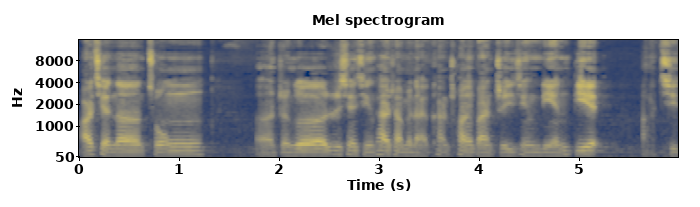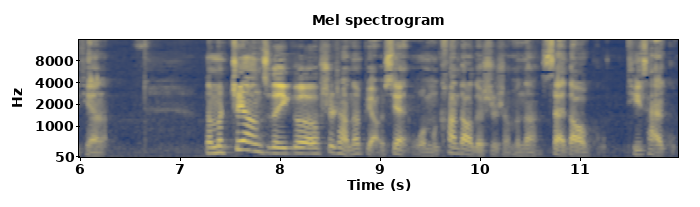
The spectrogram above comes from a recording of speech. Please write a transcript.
而且呢，从呃整个日线形态上面来看，创业板指已经连跌啊七天了。那么这样子的一个市场的表现，我们看到的是什么呢？赛道股。题材股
